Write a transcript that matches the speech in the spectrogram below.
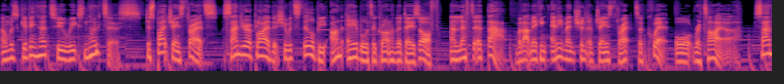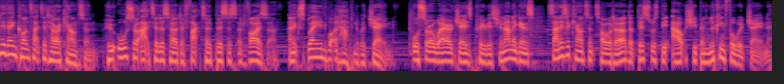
and was giving her two weeks' notice. Despite Jane's threats, Sandy replied that she would still be unable to grant her the days off and left it at that without making any mention of Jane's threat to quit or retire. Sandy then contacted her accountant, who also acted as her de facto business advisor, and explained what had happened with Jane. Also aware of Jane's previous shenanigans, Sandy's accountant told her that this was the out she'd been looking for with Jane,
